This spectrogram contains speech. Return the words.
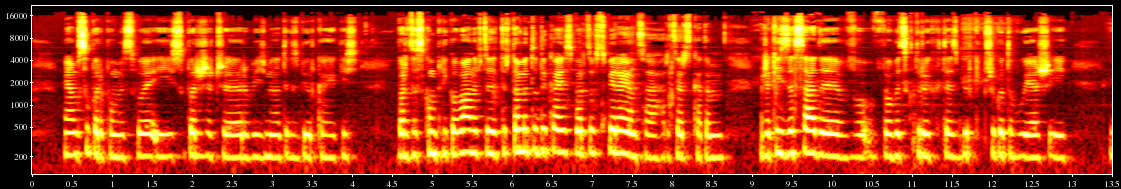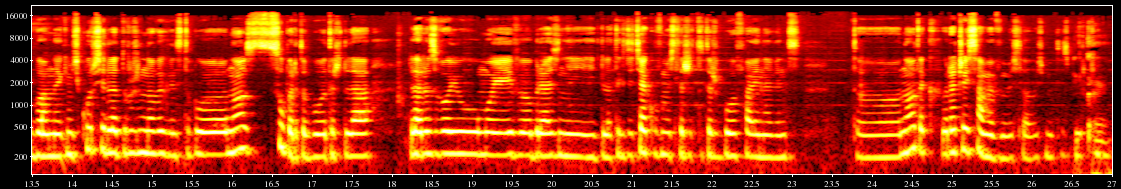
miałam super pomysły i super rzeczy robiliśmy na tych zbiórkach, jakieś bardzo skomplikowane. Wtedy też ta metodyka jest bardzo wspierająca, harcerska. Tam masz jakieś zasady, wo wobec których te zbiórki przygotowujesz i, i byłam na jakimś kursie dla drużynowych, więc to było no super. To było też dla dla rozwoju mojej wyobraźni i dla tych dzieciaków myślę, że to też było fajne, więc to no tak raczej same wymyślałyśmy te zbiórki. Okay.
